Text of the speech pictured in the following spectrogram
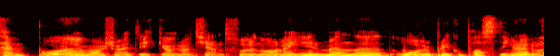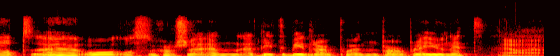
tempo er jo Mark Wright ikke akkurat kjent for nå lenger, men overblikk og pasninger derimot. og også kanskje en, et lite bidrag på en Powerplay-unit. Ja, ja.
